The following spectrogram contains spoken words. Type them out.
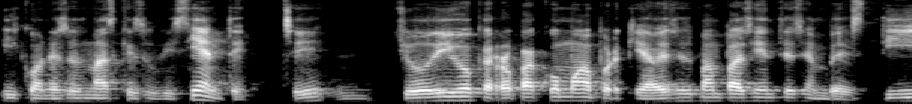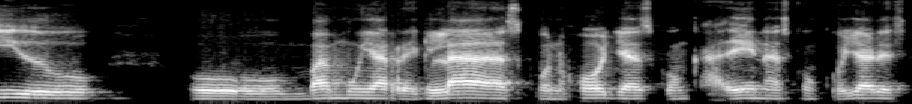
y con eso es más que suficiente. ¿sí? Yo digo que ropa cómoda porque a veces van pacientes en vestido, o van muy arregladas con joyas, con cadenas, con collares,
